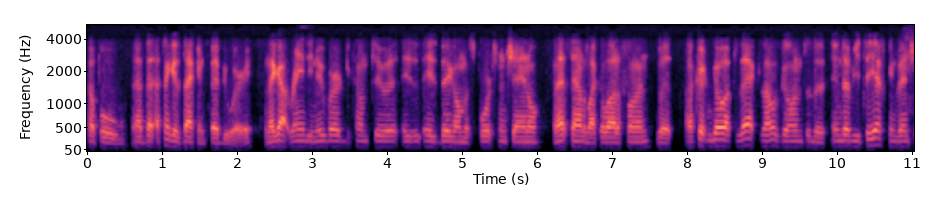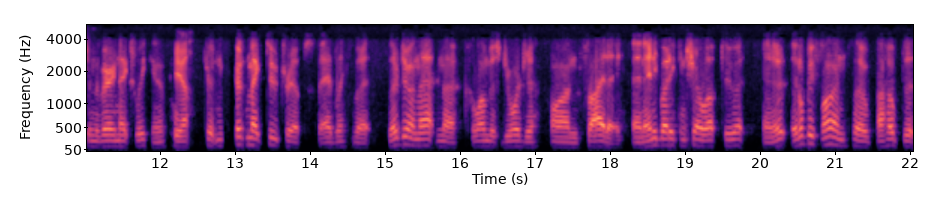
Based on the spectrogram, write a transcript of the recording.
a couple. I think it was back in February, and they got Randy Newberg to come to it. He's he's big on the Sportsman Channel, and that sounded like a lot of fun. But I couldn't go up to that because I was going to the NWTF convention the very next weekend. Yeah, couldn't couldn't make two trips sadly, but they're doing that in uh, Columbus, Georgia on Friday, and anybody can show up to it, and it, it'll be fun. So I hope that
